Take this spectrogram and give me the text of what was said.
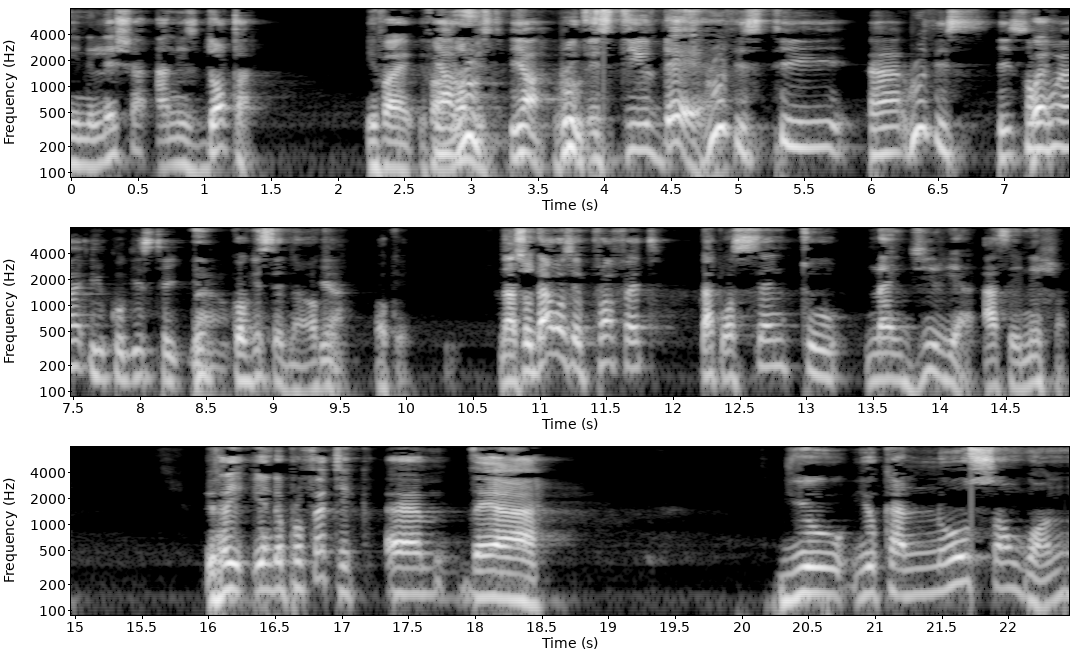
in Ilesha and his daughter, if I, if Yeah, I'm not Ruth. mistaken, Yeah, Ruth Ruth. is still there. Ruth is still, uh, Ruth is, is somewhere in Kogi State In now. Kogi State now. Okay. Yeah. Okay. Now, so that was a prophet that was sent to Nigeria as a nation. You see, in the prophetic, um, there, you, you can know someone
